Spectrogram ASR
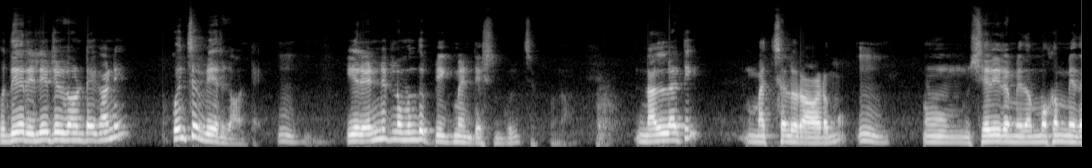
కొద్దిగా రిలేటెడ్గా ఉంటాయి కానీ కొంచెం వేరుగా ఉంటాయి. ఈ రెండిట్ల ముందు పిగ్మెంటేషన్ గురించి చెప్పుకున్నాం నల్లటి మచ్చలు రావడము శరీరం మీద ముఖం మీద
